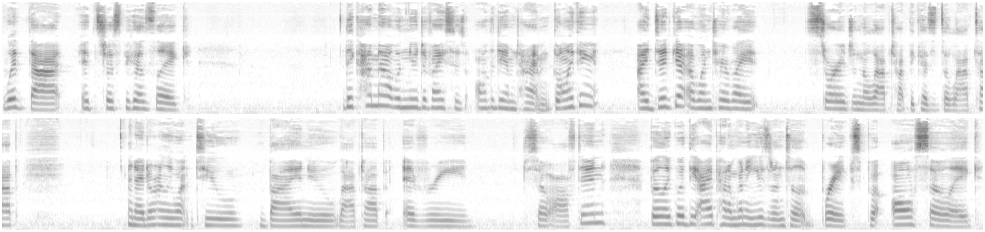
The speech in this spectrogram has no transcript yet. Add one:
with that, it's just because like they come out with new devices all the damn time. The only thing I did get a one terabyte storage in the laptop because it's a laptop, and I don't really want to buy a new laptop every so often. But like with the iPad, I'm gonna use it until it breaks. But also like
